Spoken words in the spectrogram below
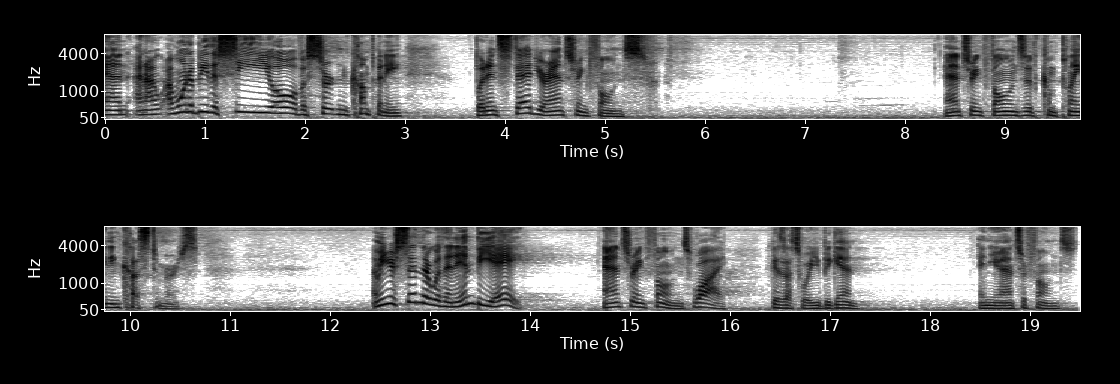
and, and I, I want to be the CEO of a certain company. But instead, you're answering phones. Answering phones of complaining customers I mean, you're sitting there with an MBA answering phones. Why? Because that's where you begin. And you answer phones.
